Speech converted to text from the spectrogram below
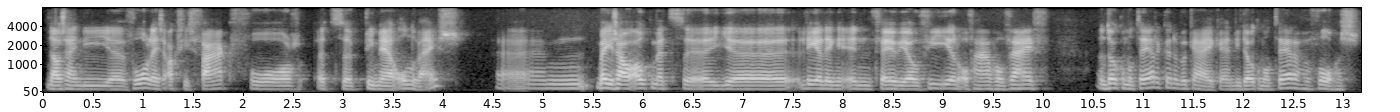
Nou zijn die uh, voorleesacties vaak voor het uh, primair onderwijs. Um, maar je zou ook met uh, je leerlingen in VWO 4 of HAVO 5 een documentaire kunnen bekijken. En die documentaire vervolgens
